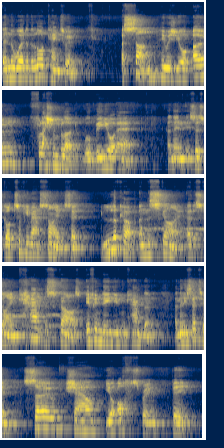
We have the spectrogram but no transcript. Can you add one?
Then the word of the Lord came to him A son who is your own flesh and blood will be your heir. And then it says, God took him outside and said, Look up in the sky, at the sky and count the stars, if indeed you can count them. And then he said to him, So shall your offspring be.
